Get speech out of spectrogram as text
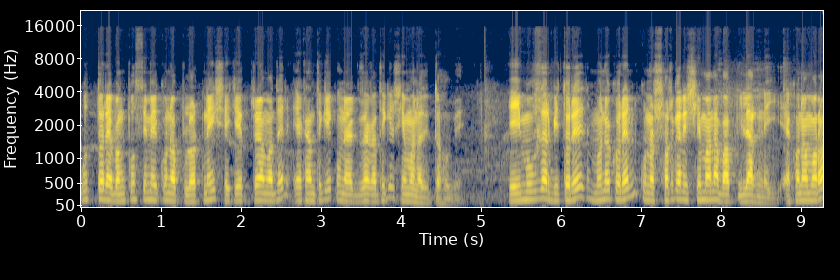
উত্তর এবং পশ্চিমে কোনো প্লট নেই, সেক্ষেত্রে আমাদের এখান থেকে কোনো এক জায়গা থেকে সীমানা দিতে হবে। এই মৌজার ভিতরে মনে করেন কোনো সরকারি সীমানা বা পিলার নেই। এখন আমরা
